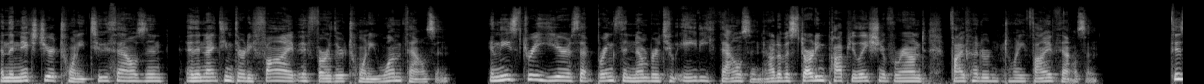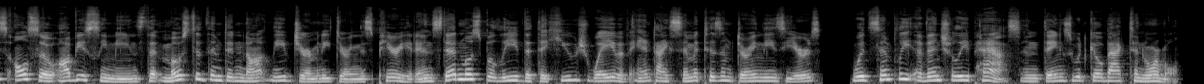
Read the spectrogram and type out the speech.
and the next year 22,000, and in 1935 a further 21,000. In these three years, that brings the number to 80,000 out of a starting population of around 525,000. This also obviously means that most of them did not leave Germany during this period, and instead most believed that the huge wave of anti Semitism during these years would simply eventually pass and things would go back to normal.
